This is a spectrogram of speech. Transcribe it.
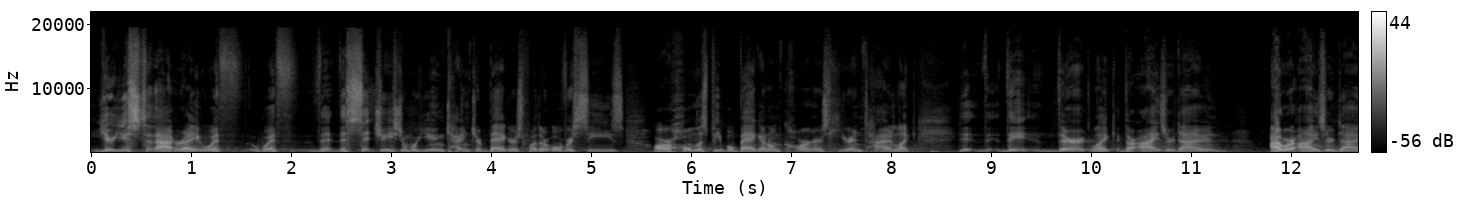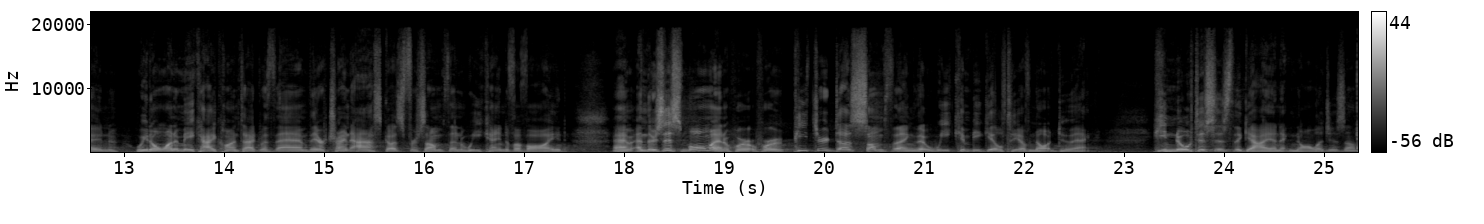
you're used to that, right? With, with the, the situation where you encounter beggars, whether overseas or homeless people begging on corners here in town. Like, they, they're like, their eyes are down, Our eyes are down. We don't want to make eye contact with them. They're trying to ask us for something. We kind of avoid. Um, and there's this moment where, where Peter does something that we can be guilty of not doing. He notices the guy and acknowledges him.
